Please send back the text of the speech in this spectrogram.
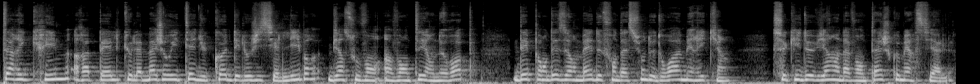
Tariq Krim rappelle que la majorité du code des logiciels libres, bien souvent inventé en Europe, dépend désormais de fondations de droit américains, ce qui devient un avantage commercial.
